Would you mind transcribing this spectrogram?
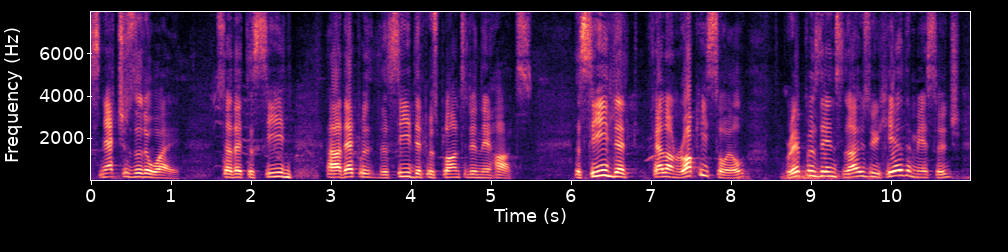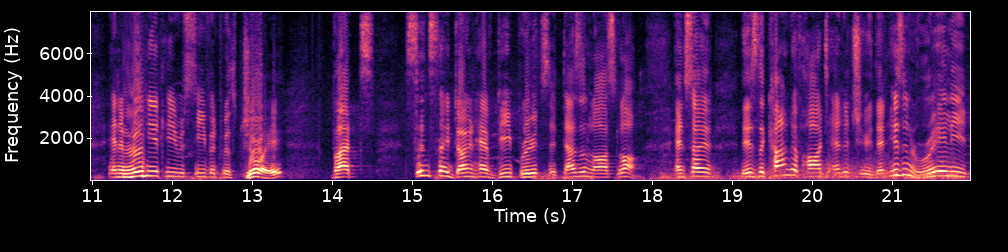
snatches it away so that the seed uh, that was the seed that was planted in their hearts. The seed that fell on rocky soil represents those who hear the message and immediately receive it with joy, but since they don't have deep roots, it doesn't last long. And so there's the kind of heart attitude that isn't really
